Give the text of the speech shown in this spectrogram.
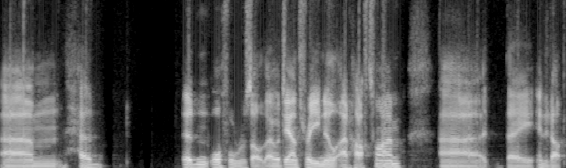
um, had an awful result. They were down 3 0 at halftime. Uh, they ended up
